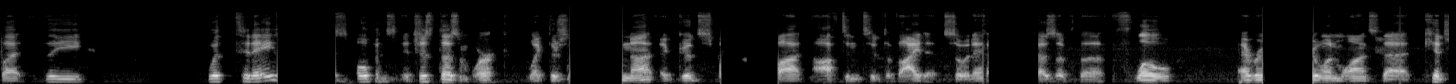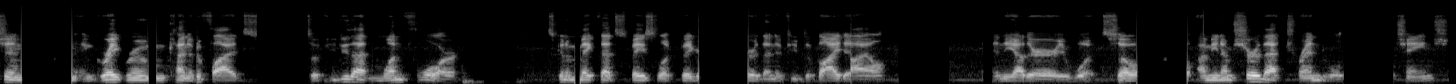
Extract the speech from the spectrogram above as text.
but the with today's opens, it just doesn't work. Like there's not a good spot often to divide it. So it because of the flow. Everyone wants that kitchen and great room kind of unified. So if you do that in one floor, it's going to make that space look bigger than if you divide it aisle and the other area would. So, I mean, I'm sure that trend will change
